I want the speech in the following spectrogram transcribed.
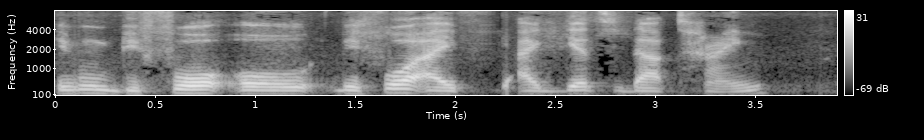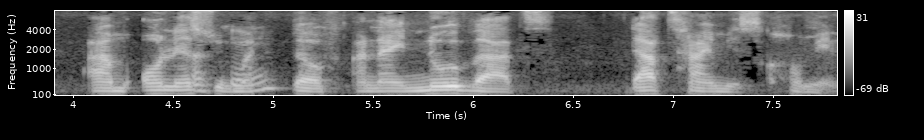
even before all before I I get to that time, I'm honest okay. with myself and I know that that time is coming.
